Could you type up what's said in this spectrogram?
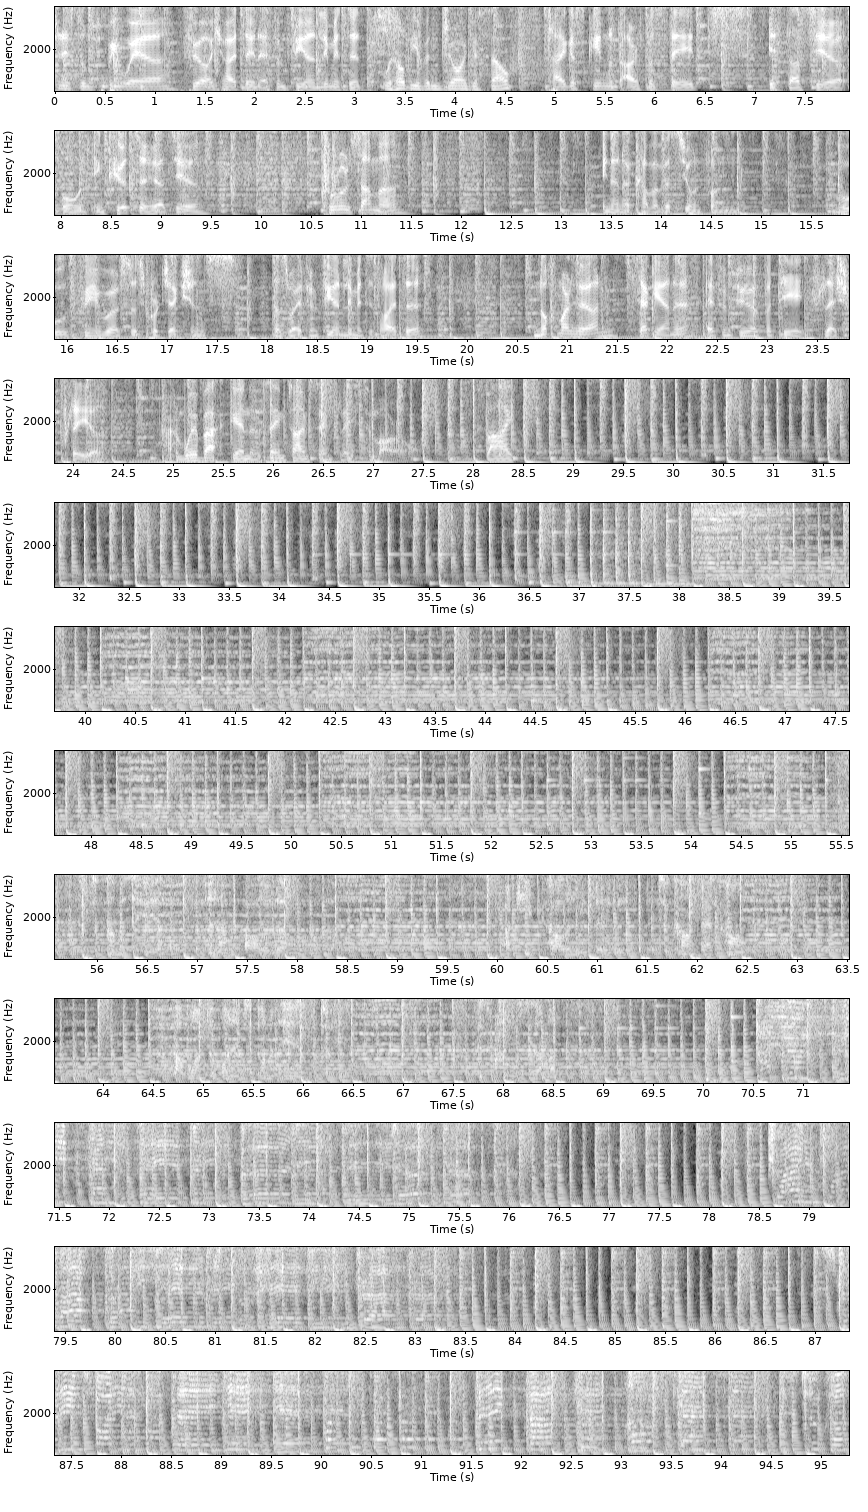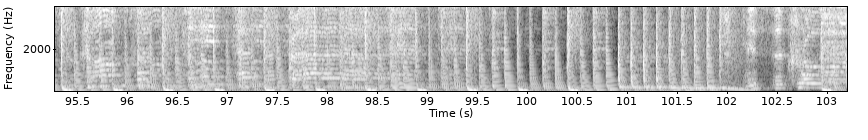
Perfectionist und Beware für euch heute in FM4 Unlimited. We hope you've enjoyed yourself. Tiger Skin und Alpha State ist das hier und in Kürze hört ihr Cruel Summer in einer Coverversion von Wolfie vs. Projections. Das war FM4 Unlimited heute. Nochmal hören, sehr gerne, fm4.at slash player. And we're back again at the same time, same place tomorrow. Bye. The cruel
